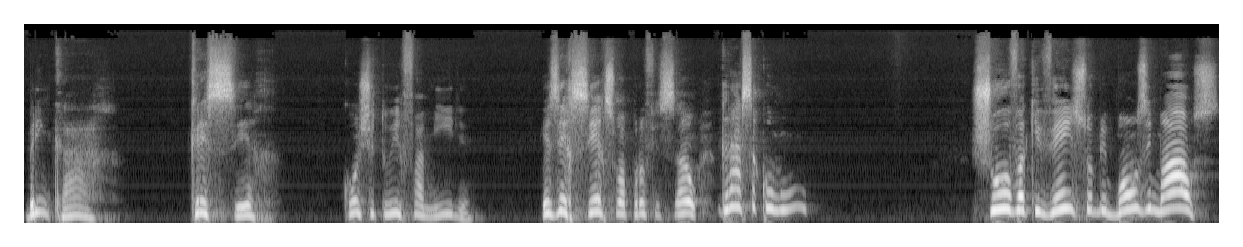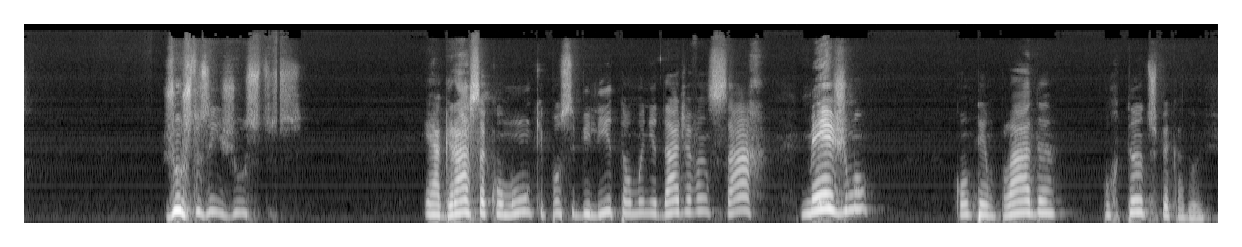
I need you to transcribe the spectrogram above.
brincar, crescer, constituir família, exercer sua profissão, graça comum. Chuva que vem sobre bons e maus, justos e injustos. É a graça comum que possibilita a humanidade avançar, mesmo contemplada por tantos pecadores.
